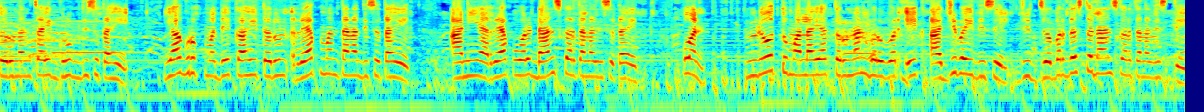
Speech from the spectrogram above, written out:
तरुणांचा एक ग्रुप दिसत आहे. या ग्रुपमध्ये काही तरुण रॅप म्हणताना दिसत आहेत आणि या रॅपवर डान्स करताना दिसत आहेत. पण व्हिडिओत तुम्हाला या तरुणांबरोबर एक आजीबाई दिसेल जी जबरदस्त डान्स करताना दिसते.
